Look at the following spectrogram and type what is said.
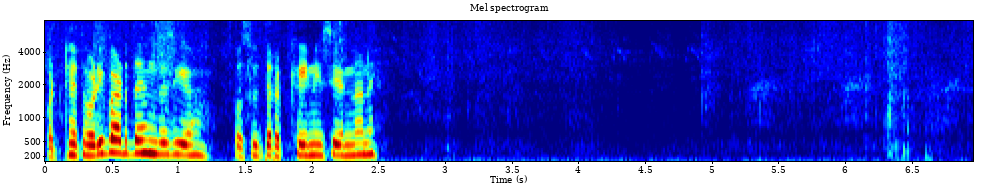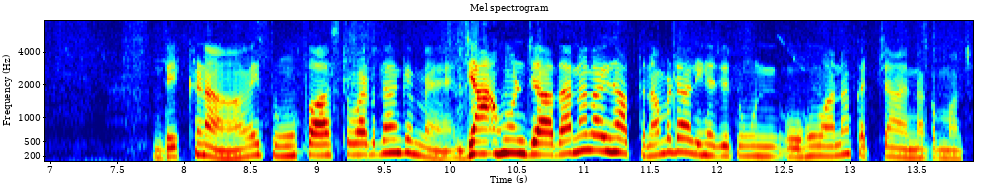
ਪੱਠੇ ਥੋੜੀ ਵੱਢਦੇ ਹੁੰਦੇ ਸੀ ਉਹ, ਪਸ਼ੂ ਤਾਂ ਰੱਖੇ ਹੀ ਨਹੀਂ ਸੀ ਇਹਨਾਂ ਨੇ। ਦੇਖਣਾ ਵੀ ਤੂੰ ਫਾਸਟ ਵੱਢਦਾ ਕਿ ਮੈਂ? ਜਾਂ ਹੁਣ ਜ਼ਿਆਦਾ ਨਾ ਲੱਗ ਹੱਥ ਨਾ ਵਢਾ ਲਈ, ਹਜੇ ਤੂੰ ਉਹ ਆ ਨਾ ਕੱਚਾ ਇਹਨਾਂ ਕੰਮਾਂ 'ਚ।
